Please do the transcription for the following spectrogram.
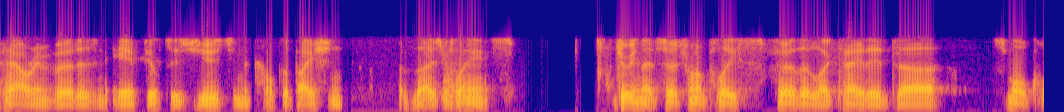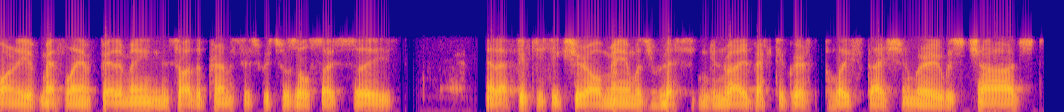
power inverters, and air filters used in the cultivation of those plants. During that search warrant, police further located uh, a small quantity of methamphetamine inside the premises, which was also seized. Now, that 56 year old man was arrested and conveyed back to Griffith Police Station, where he was charged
